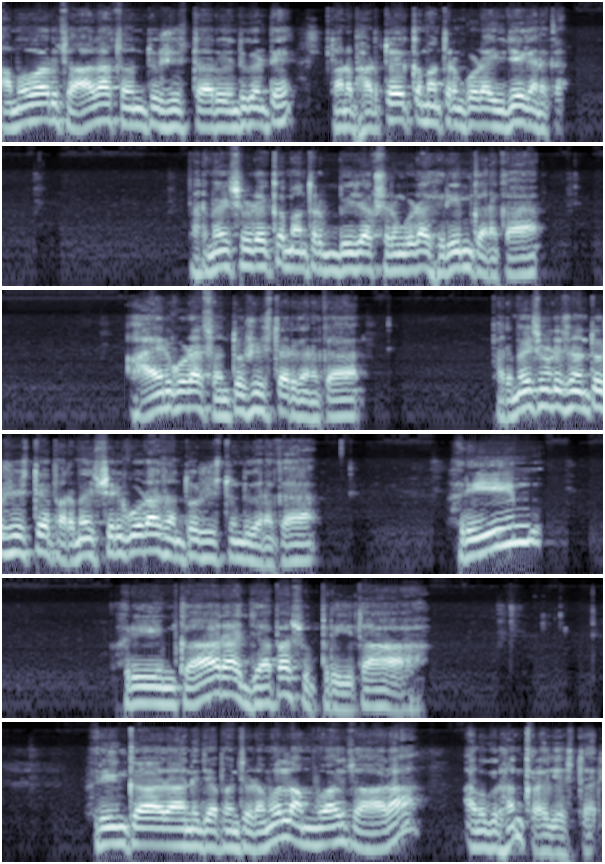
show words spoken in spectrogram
అమ్మవారు చాలా సంతోషిస్తారు. ఎందుకంటే తన భర్త యొక్క మంత్రం కూడా ఇదే గనక. పరమేశ్వరుడు యొక్క మంత్రం బీజాక్షరం కూడా హ్రీం కనుక ఆయన కూడా సంతోషిస్తారు కనుక పరమేశ్వరుడు సంతోషిస్తే పరమేశ్వరి కూడా సంతోషిస్తుంది కనుక హ్రీం హ్రీంకార జప సుప్రీత. హ్రీంకారాన్ని జపించడం వల్ల అమ్మవారు చాలా అనుగ్రహం కలగజేస్తారు.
